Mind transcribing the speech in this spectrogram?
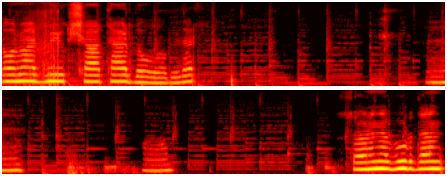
Normal büyük şater de olabilir. Ee. Sonra buradan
